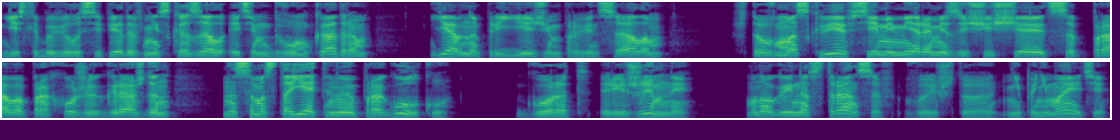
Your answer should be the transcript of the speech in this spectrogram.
если бы Велосипедов не сказал этим двум кадрам, явно приезжим провинциалам, что в Москве всеми мерами защищается право прохожих граждан на самостоятельную прогулку. Город режимный, много иностранцев, вы что, не понимаете?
